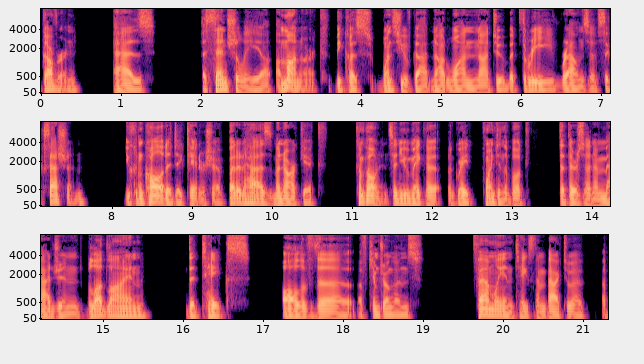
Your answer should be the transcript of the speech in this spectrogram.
govern as essentially a, a, monarch. Because once you've got not one, not two, but three rounds of succession, you can call it a dictatorship, but it has monarchic components. And you make a, a great point in the book that there's an imagined bloodline that takes all of the of Kim Jong Un's family and takes them back to a, a,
